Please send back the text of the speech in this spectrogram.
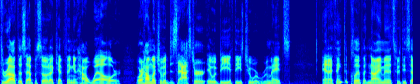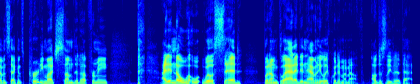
throughout this episode, I kept thinking how well or or how much of a disaster it would be if these two were roommates. And I think the clip at 9 minutes 57 seconds pretty much summed it up for me. I didn't know what Willis said, but I'm glad I didn't have any liquid in my mouth. I'll just leave it at that.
